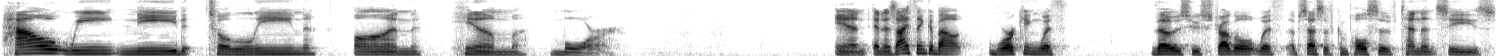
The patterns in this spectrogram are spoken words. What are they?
how we need to lean on Him more. And, and as I think about working with those who struggle with obsessive compulsive tendencies,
